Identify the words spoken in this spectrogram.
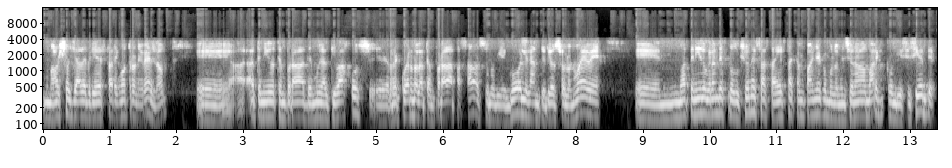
Marshall ya debería estar en otro nivel, ¿no? Eh, ha tenido temporadas de muy altibajos. recuerdo la temporada pasada, solo 10 goles, la anterior solo 9. Eh, no ha tenido grandes producciones hasta esta campaña, como lo mencionaba Mark, con 17.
